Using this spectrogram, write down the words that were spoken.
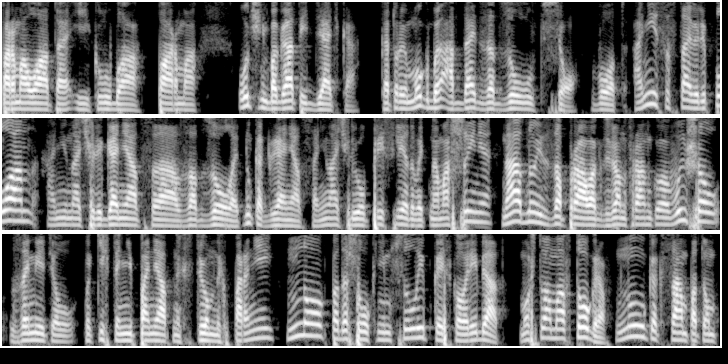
Пармалата и клуба Парма, очень богатый дядька который мог бы отдать за Дзолу все. Вот. Они составили план, они начали гоняться за Дзолой. Ну, как гоняться, они начали его преследовать на машине. На одной из заправок Джан Франко вышел, заметил каких-то непонятных стрёмных парней, но подошел к ним с улыбкой и сказал, ребят, может вам автограф? Ну, как сам потом,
